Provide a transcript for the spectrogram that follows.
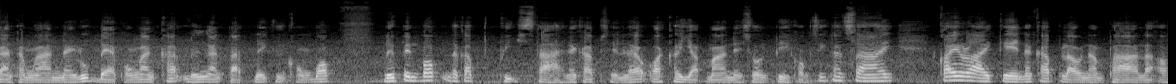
การทำงานในรูปแบบของงานคัดหรืองานตัดในกึ่งของบ๊อบหรือเป็นบ๊อบนะครับฟรีสไตล์นะครับ เสร็จแล้วออสขยับมาในโซนปีกของซิกด้านซ้ายไกด์ไลน์เกณฑ์นะครับ เรานำพาเราเอา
